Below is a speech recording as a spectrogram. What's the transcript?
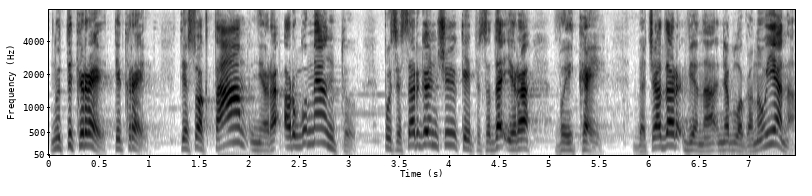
Nu tikrai, tikrai. Tiesiog tam nėra argumentų. Pusė sergančiųjų, kaip visada, yra vaikai. Bet čia dar viena nebloga naujiena.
